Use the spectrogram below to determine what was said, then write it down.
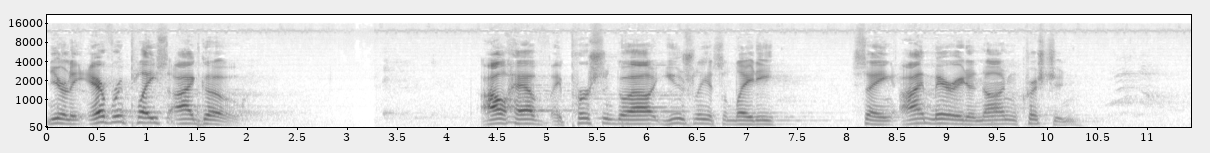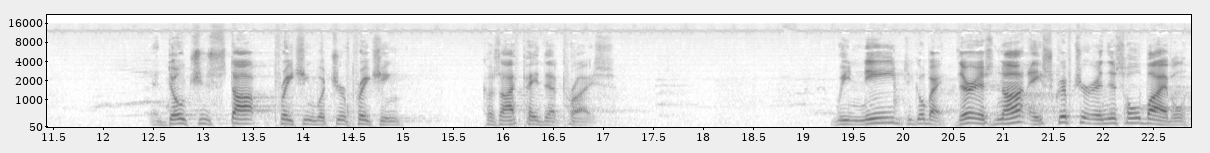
Nearly every place I go, I'll have a person go out, usually it's a lady, saying, I married a non Christian, and don't you stop preaching what you're preaching because I've paid that price. We need to go back. There is not a scripture in this whole Bible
